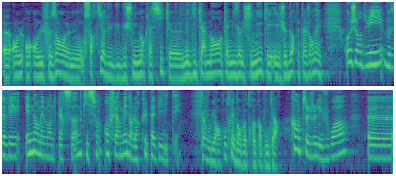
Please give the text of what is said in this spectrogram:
en, en, lui faisant sortir du, du, cheminement classique, médicaments, camisole chimique et, et je dors toute la journée. Aujourd'hui, vous avez énormément de personnes qui sont enfermées dans leur culpabilité. Ça, vous les rencontrez dans votre camping-car Quand je les vois, euh,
